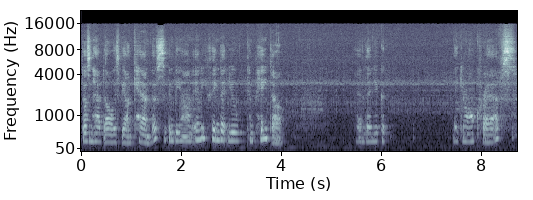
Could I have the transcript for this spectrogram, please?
doesn't have to always be on canvas. It can be on anything that you can paint on. And then you could make your own crafts.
